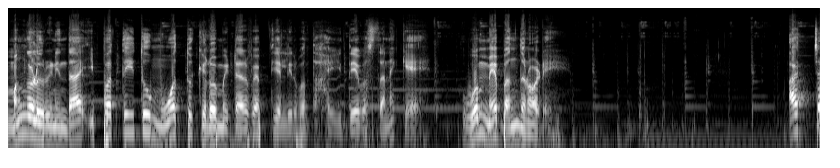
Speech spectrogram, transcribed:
ಮಂಗಳೂರಿನಿಂದ ಇಪ್ಪತ್ತೈದು ಮೂವತ್ತು ಕಿಲೋಮೀಟರ್ ವ್ಯಾಪ್ತಿಯಲ್ಲಿರುವಂತಹ ಈ ದೇವಸ್ಥಾನಕ್ಕೆ ಒಮ್ಮೆ ಬಂದು ನೋಡಿ. ಅಚ್ಚ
